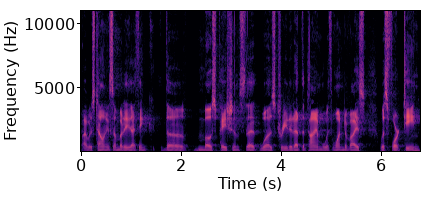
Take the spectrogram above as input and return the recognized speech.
I, was telling somebody, I think the most patients that was treated at the time with one device was 14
